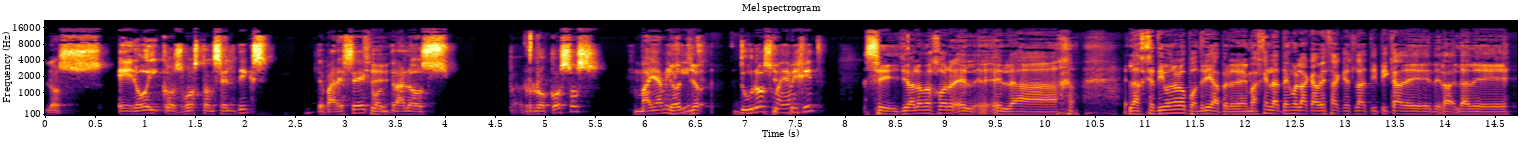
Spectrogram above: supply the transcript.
Los heroicos Boston Celtics, ¿te parece? Contra los rocosos Miami Heat, duros Miami Heat. Sí, yo a lo mejor el, el, adjetivo no lo pondría, pero la imagen la tengo en la cabeza que es la típica de, la, de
